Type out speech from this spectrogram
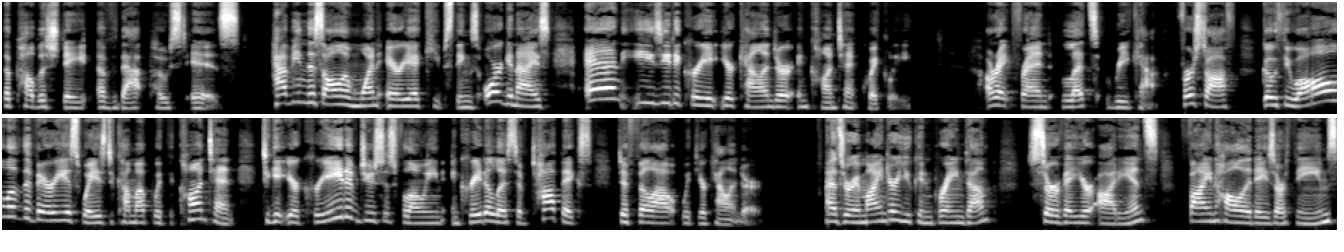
the published date of that post is. Having this all in one area keeps things organized and easy to create your calendar and content quickly. All right, friend, let's recap. First off, go through all of the various ways to come up with the content to get your creative juices flowing and create a list of topics to fill out with your calendar. As a reminder, you can brain dump, survey your audience, find holidays or themes,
